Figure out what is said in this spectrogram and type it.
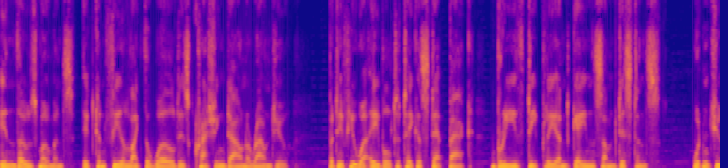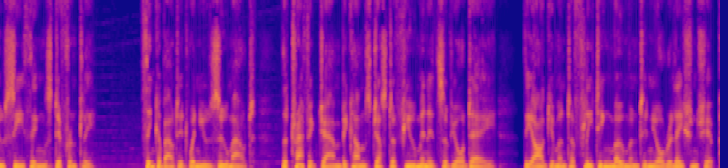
In those moments, it can feel like the world is crashing down around you. But if you were able to take a step back, breathe deeply and gain some distance, wouldn't you see things differently? Think about it when you zoom out. The traffic jam becomes just a few minutes of your day, the argument a fleeting moment in your relationship,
